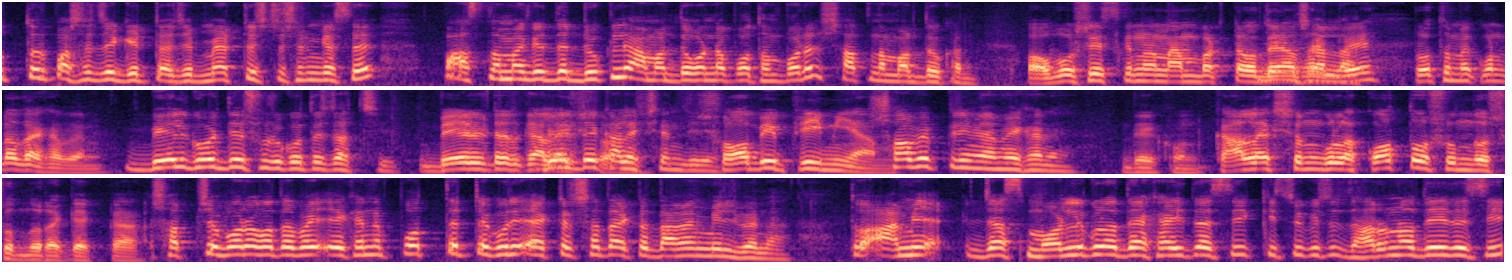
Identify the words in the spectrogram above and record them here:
উত্তর পাশে যে গেটটা যে মেট্রো স্টেশন গেছে পাঁচ নাম্বার গেট ঢুকলে আমার দোকানটা প্রথম পরে সাত নাম্বার দোকান। অবশ্যই স্ক্রিনের নাম্বারটাও দেওয়া থাকবে। প্রথমে কোনটা দেখাবেন? বেল ঘড়ি দিয়ে শুরু করতে চাচ্ছি। বেল্টের কালেকশন collection দিয়ে। সবই প্রিমিয়াম সবে প্রিমিয়াম এখানে। দেখুন কালেকশনগুলা কত সুন্দর সুন্দর এক একটা। সবচেয়ে বড় কথা ভাই এখানে প্রত্যেকটা করে একটার সাথে একটা দামে মিলবে না। তো আমি জাস্ট মডেলগুলো দেখাই দিতেছি কিছু কিছু ধারণা দিয়ে দিয়েছি।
